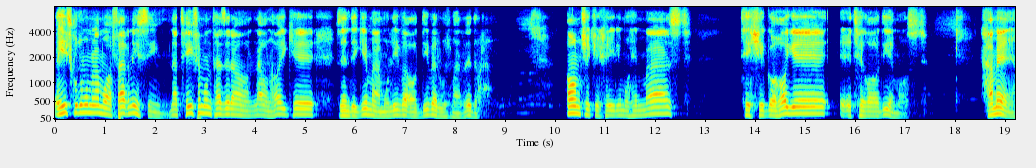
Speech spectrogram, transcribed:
و هیچ کدوممون موفق نیستیم. نه طیف منتظران نه آنهایی که زندگی معمولی و عادی و روزمره دارن. آنچه که خیلی مهم است تکیهگاه های اعتقادی ماست. همه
